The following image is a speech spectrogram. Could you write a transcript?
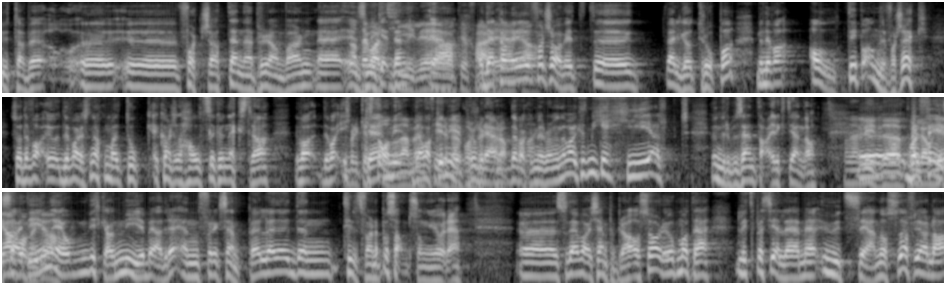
utarbeider fortsatt denne programvaren. Uh, ja, det var ikke, tidlig, den, ja, og det kan vi for så vidt velge å tro på, men det var alltid på andre forsøk. Så det var, jo, det var jo snakk om at det tok kanskje et halvt sekund ekstra. Det var, det var ikke, ikke my- det var ikke mye problem. Det var ikke mye problem, det var liksom ikke helt 100 da, riktig ennå. Men Face ikke ID-en virka mye bedre enn f.eks. den tilsvarende på Samsung gjorde. Eh, Så det var kjempebra. Og så har du jo på en måte litt spesielle med utseendet også. For de har, la,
